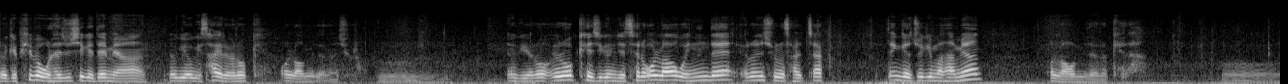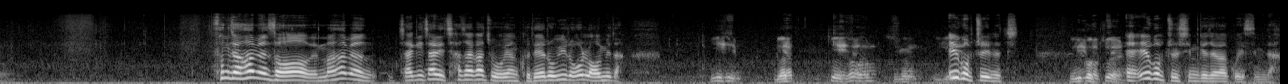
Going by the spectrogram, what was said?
이렇게 피복을 해주시게 되면 여기 여기 사이로 이렇게 올라옵니다. 이런 식으로 음. 여기 요렇게 지금 이제 새로 올라오고 있는데 이런 식으로 살짝 당겨주기만 하면 올라옵니다. 이렇게 다 어. 성장하면서 웬만하면 자기 자리 찾아가지고 그냥 그대로 위로 올라옵니다. 이게 지금 몇 개죠? 지금 이게 일곱 줄입니다. 일곱 줄. 네, 일곱 줄 심겨져 갖고 있습니다.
